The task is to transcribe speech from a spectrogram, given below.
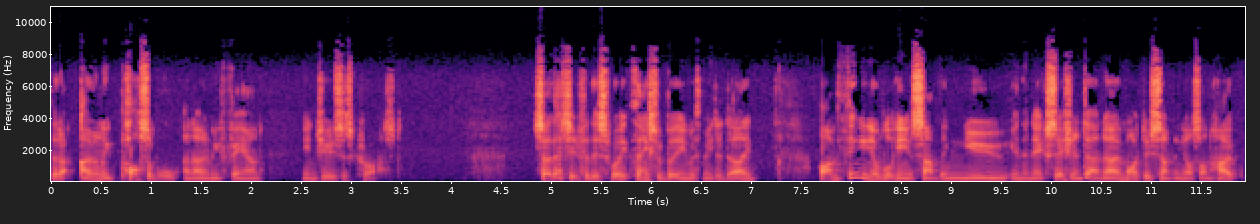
that are only possible and only found in Jesus Christ. So that's it for this week. Thanks for being with me today. I'm thinking of looking at something new in the next session. Don't know, might do something else on hope.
